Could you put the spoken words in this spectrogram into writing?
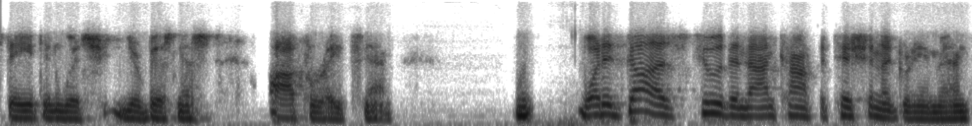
state in which your business operates in. What it does to the non-competition agreement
